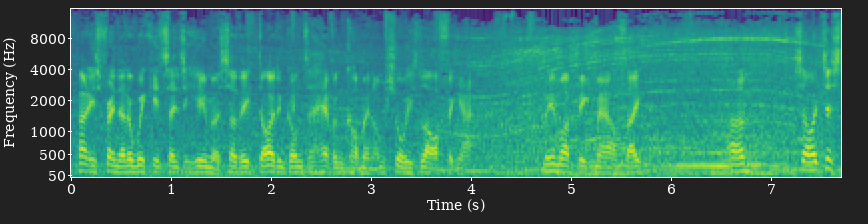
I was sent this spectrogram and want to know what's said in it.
Apparently his friend had a wicked sense of humour, so the died and gone to heaven comment I'm sure he's laughing at. Me and my big mouth, eh? Um, so I just,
